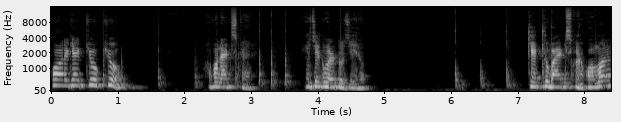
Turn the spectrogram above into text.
Four ક્યાં Q Q? Upon x square is equal to zero K Q by X square common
